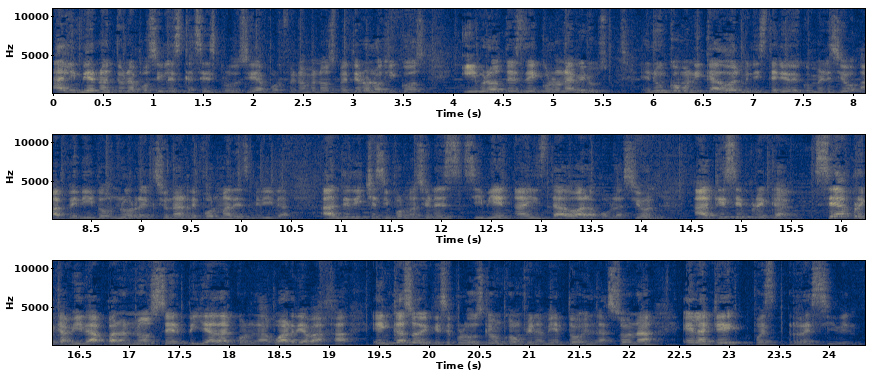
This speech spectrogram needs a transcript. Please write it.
al invierno ante una posible escasez producida por fenómenos meteorológicos y brotes de coronavirus. En un comunicado, el Ministerio de Comercio ha pedido no reaccionar de forma desmedida ante dichas informaciones, si bien ha instado a la población a que se preca- sea precavida para no ser pillada con la guardia baja en caso de que se produzca un confinamiento en la zona en la que pues residen.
